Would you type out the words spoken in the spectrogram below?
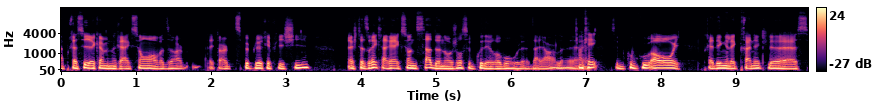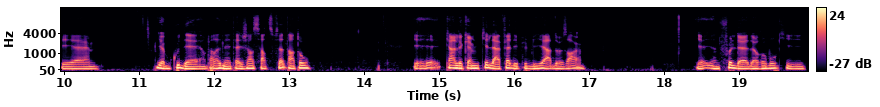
après ça, il y a comme une réaction, on va dire, peut-être un petit peu plus réfléchie. je te dirais que la réaction initiale de nos jours, c'est beaucoup des robots, d'ailleurs. OK. c'est beaucoup, beaucoup. Oh oui, trading électronique, c'est. il y a beaucoup de. On parlait d'intelligence artificielle tantôt quand le communiqué de la Fed est publié à deux heures, il y a, une foule de, robots qui,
